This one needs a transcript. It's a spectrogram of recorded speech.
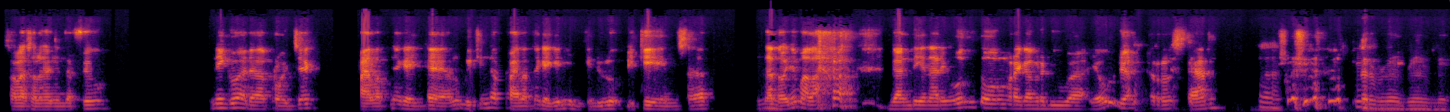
salah salah interview ini gue ada project pilotnya kayak eh lu bikin dah pilotnya kayak gini bikin dulu bikin set Nggak Hmm. taunya malah gantiin Ari Untung mereka berdua ya udah terus kan Bener bener bener. bener.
